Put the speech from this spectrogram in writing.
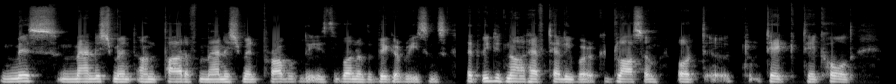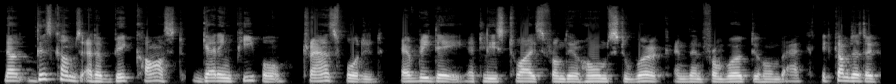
mismanagement on part of management probably is one of the bigger reasons that we did not have telework blossom or t- take take hold. Now this comes at a big cost getting people transported every day, at least twice from their homes to work and then from work to home back. It comes at a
